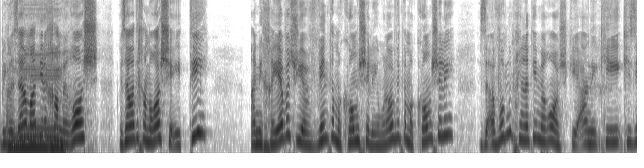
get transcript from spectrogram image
בגלל זה אני- אמרתי לך מראש, בגלל זה אמרתי לך מראש שאיתי, אני חייבת שהוא יבין את המקום שלי. אם הוא לא מבין את המקום שלי, זה אבוד מבחינתי מראש, כי, אני, כי, כי זה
